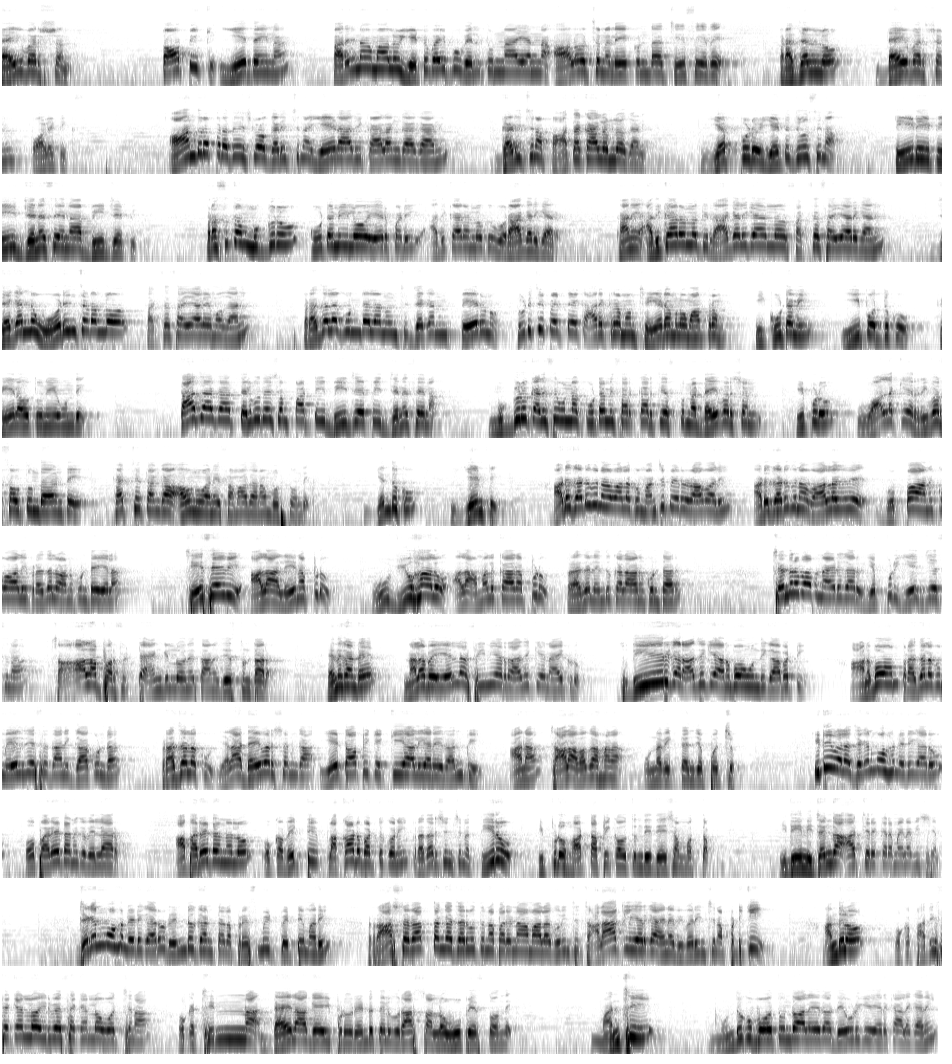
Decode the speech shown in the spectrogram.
Diversion. Topic ఏదైనా పరిణామాలు ఎటువైపు వెళ్తున్నాయన్న ఆలోచన లేకుండా చేసేదే ప్రజల్లో డైవర్షన్ పాలిటిక్స్. ఆంధ్రప్రదేశ్లో గడిచిన ఏడాది కాలంగా కానీ గడిచిన పాతకాలంలో కానీ ఎప్పుడు ఎటు చూసినా టీడీపీ జనసేన బీజేపీ. ప్రస్తుతం ముగ్గురు కూటమిలో ఏర్పడి అధికారంలోకి రాగలిగారు. కానీ అధికారంలోకి రాగలిగారులో సక్సెస్ అయ్యారు కానీ జగన్ను ఓడించడంలో సక్సెస్ అయ్యారేమో కానీ ప్రజల గుండెల నుంచి జగన్ పేరును తుడిచిపెట్టే కార్యక్రమం చేయడంలో మాత్రం ఈ కూటమి ఈ పొద్దుకు ఫెయిల్ అవుతూనే ఉంది. తాజాగా తెలుగుదేశం పార్టీ బీజేపీ జనసేన ముగ్గురు కలిసి ఉన్న కూటమి సర్కార్ చేస్తున్న డైవర్షన్ ఇప్పుడు వాళ్ళకే రివర్స్ అవుతుందా అంటే ఖచ్చితంగా అవును అనే సమాధానం వస్తుంది. ఎందుకు? ఏంటి? అడుగడుగున వాళ్ళకు మంచి పేరు రావాలి అడుగడుగున వాళ్ళవే గొప్ప అనుకోవాలి ప్రజలు అనుకుంటే ఎలా? చేసేవి అలా లేనప్పుడు ఊ వ్యూహాలు అలా అమలు కానప్పుడు ప్రజలు ఎందుకు అలా అనుకుంటారు? చంద్రబాబు నాయుడు గారు ఎప్పుడు ఏది చేసినా చాలా పర్ఫెక్ట్ యాంగిల్లోనే తాను చేస్తుంటారు. ఎందుకంటే నలభై ఏళ్ళ సీనియర్ రాజకీయ నాయకుడు సుదీర్ఘ రాజకీయ అనుభవం ఉంది కాబట్టి ఆ అనుభవం ప్రజలకు మేలు చేసే దానికి కాకుండా ప్రజలకు ఎలా డైవర్షన్గా ఏ టాపిక్ ఎక్కియాలి అనేది అనిపి ఆయన చాలా అవగాహన ఉన్న వ్యక్తి అని చెప్పొచ్చు. ఇటీవల జగన్మోహన్ రెడ్డి గారు ఓ పర్యటనకు వెళ్ళారు. ఆ పర్యటనలో ఒక వ్యక్తి ప్లకార్డు పట్టుకొని ప్రదర్శించిన తీరు ఇప్పుడు హాట్ టాపిక్ అవుతుంది దేశం మొత్తం. ఇది నిజంగా ఆశ్చర్యకరమైన విషయం. జగన్మోహన్ రెడ్డి గారు రెండు గంటల ప్రెస్ మీట్ పెట్టి మరి రాష్ట్ర వ్యాప్తంగా జరుగుతున్న పరిణామాల గురించి చాలా క్లియర్గా ఆయన వివరించినప్పటికీ అందులో ఒక పది సెకండ్లో ఇరవై సెకండ్లో వచ్చిన ఒక చిన్న డైలాగే ఇప్పుడు రెండు తెలుగు రాష్ట్రాల్లో ఊపేస్తోంది. మంచి ముందుకు పోతుందో లేదో దేవుడికి ఎరకాలి కానీ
